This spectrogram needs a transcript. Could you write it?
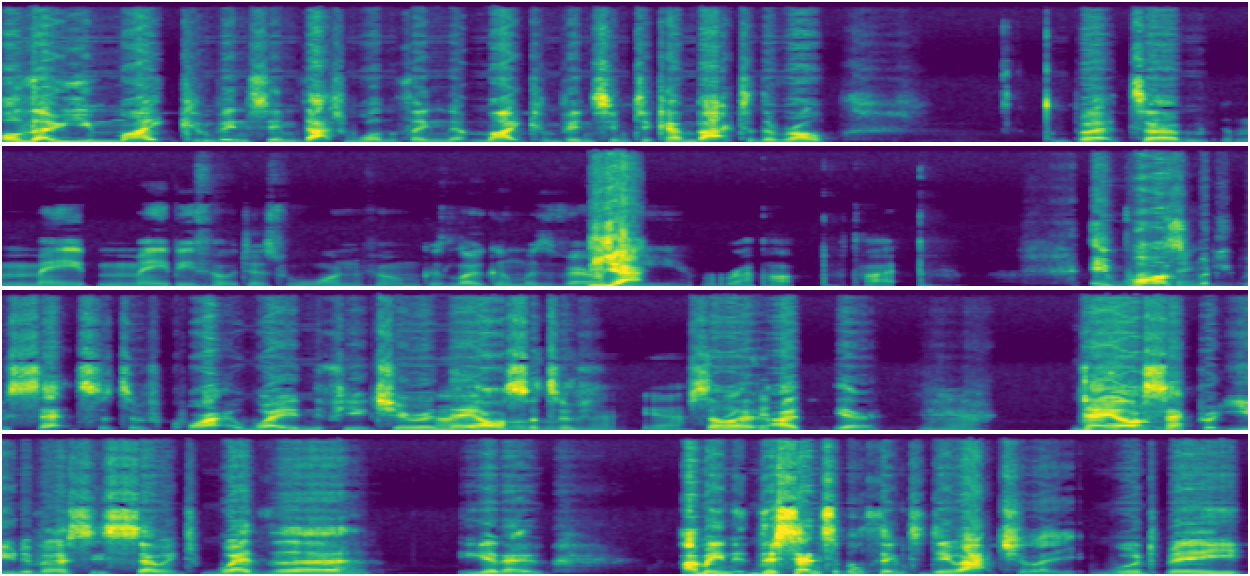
although you might convince him, that's one thing that might convince him to come back to the role. But um, Maybe maybe for just one film because Logan was very Yeah. wrap up type. it was, but it was set sort of quite away in the future, and they Ah, are was, sort of it? yeah. so. they could- I, I, yeah, yeah. they are separate universes, so it's whether you know. I mean, the sensible thing to do actually would be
